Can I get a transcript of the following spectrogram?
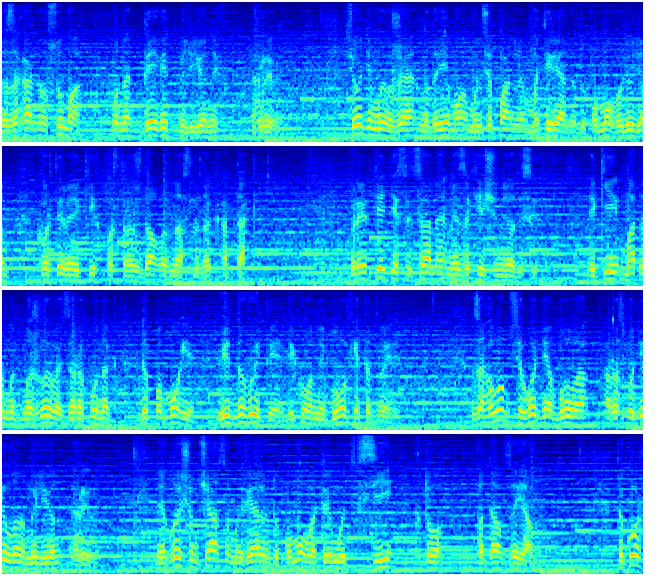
На загальну суму понад 9 мільйонів гривень. Сьогодні ми вже надаємо муніципальну матеріальну допомогу людям, квартири яких постраждали внаслідок атаки. В пріоритеті соціально незахищені одесити, які матимуть можливість за рахунок допомоги відновити віконні блоки та двері. Загалом сьогодні було розподілено мільйон гривень. Найближчим часом матеріальну допомогу отримують всі, хто подав заяву. Також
